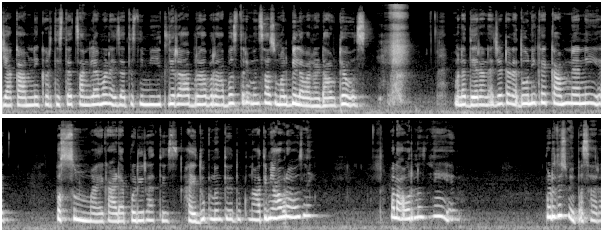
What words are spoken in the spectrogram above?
ज्या काम नाही करतेस त्या चांगल्या म्हणाय जातेस नाही मी इथली राब राब राबच तरी म्हण सासू मला बिलावाला डाव ठेवस. मला देराण्या जेठाण्या दोन्ही काही काम नाही नाही आहेत. पसून माय काड्या पडी राहतेस. हाय दुखणं ते दुखणं. आता मी आवरावंच नाही. मला आवरणंच नाही आहे पडू देस मी पसारा.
